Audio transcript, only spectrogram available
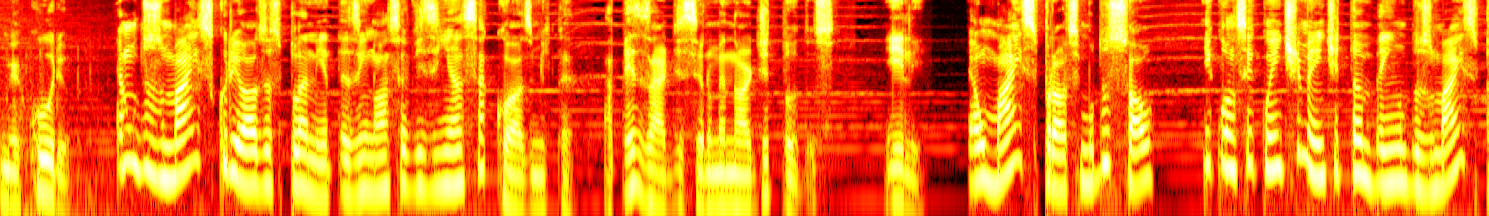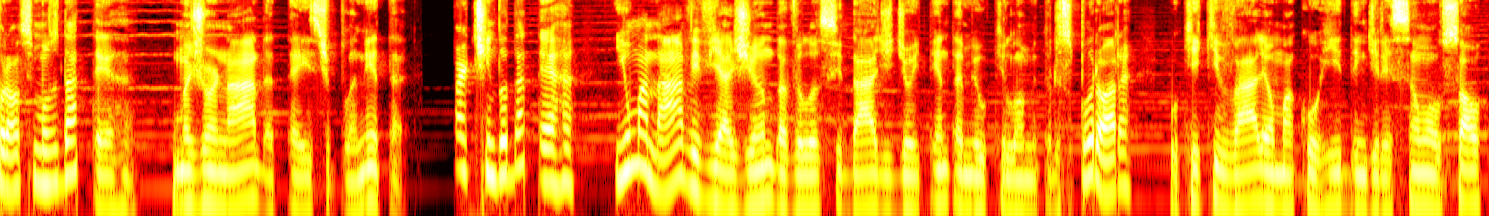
Mercúrio é um dos mais curiosos planetas em nossa vizinhança cósmica, apesar de ser o menor de todos. Ele é o mais próximo do Sol e, consequentemente, também um dos mais próximos da Terra. Uma jornada até este planeta, partindo da Terra, e uma nave viajando a velocidade de 80 mil km por hora, o que equivale a uma corrida em direção ao Sol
